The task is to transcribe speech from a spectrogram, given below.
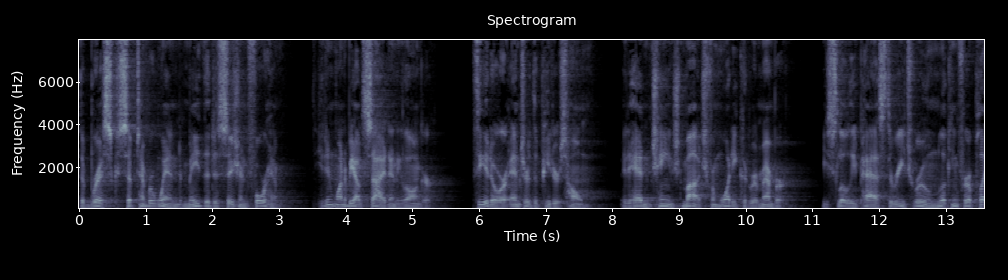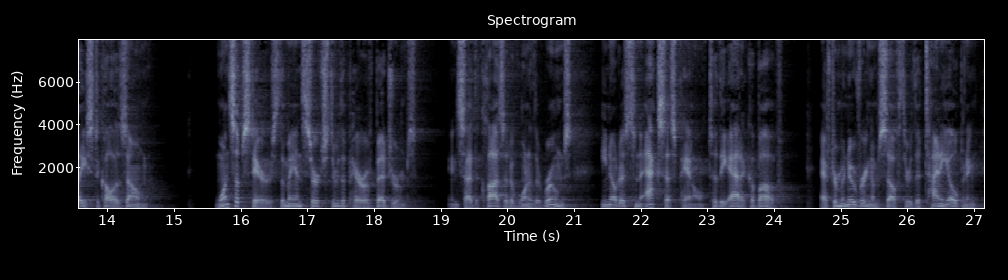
The brisk September wind made the decision for him. He didn't want to be outside any longer. Theodore entered the Peters home. It hadn't changed much from what he could remember. He slowly passed through each room looking for a place to call his own. Once upstairs, the man searched through the pair of bedrooms. Inside the closet of one of the rooms, he noticed an access panel to the attic above. After maneuvering himself through the tiny opening,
